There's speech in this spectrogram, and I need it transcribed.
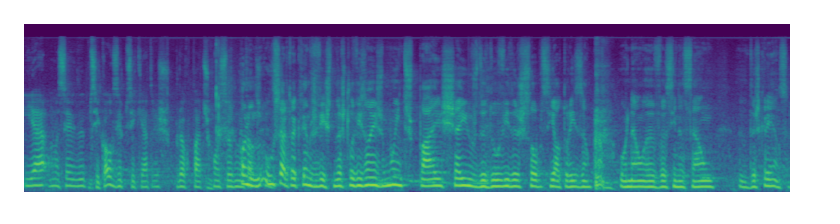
e há uma série de psicólogos e psiquiatras preocupados com a saúde Oh, mental. das Nuno, o crianças. certo é que temos visto nas televisões muitos pais cheios de dúvidas sobre se autorizam ou não a vacinação das crianças.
